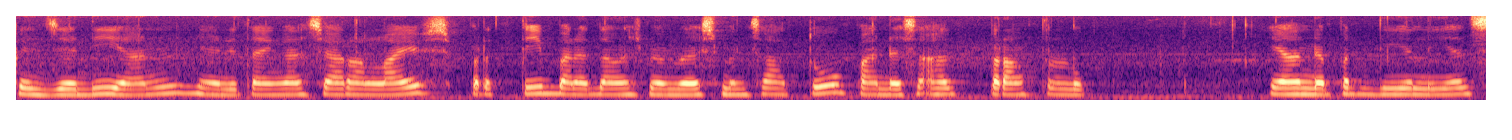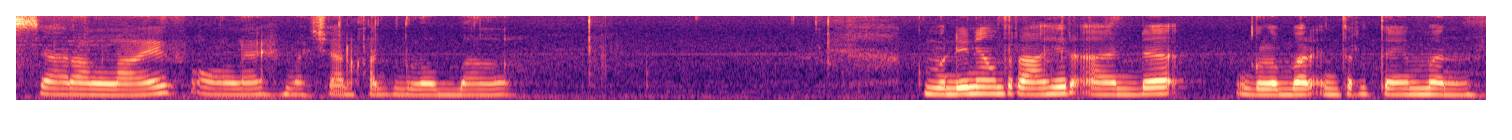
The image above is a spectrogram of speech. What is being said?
kejadian yang ditayangkan secara live seperti pada tahun 1991 pada saat Perang Teluk yang dapat dilihat secara live oleh masyarakat global. Kemudian yang terakhir ada Global Entertainment.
